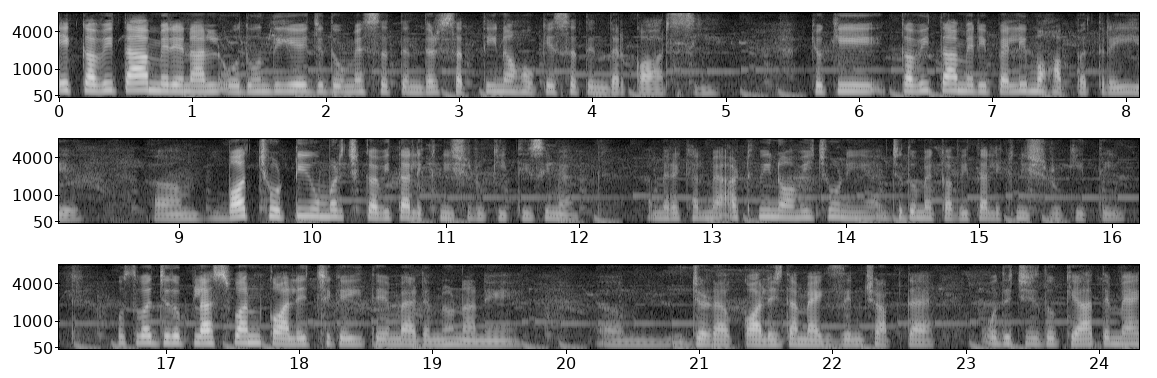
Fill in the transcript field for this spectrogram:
ਇਹ ਕਵਿਤਾ ਮੇਰੇ ਨਾਲ ਉਦੋਂ ਦੀ ਹੈ ਜਦੋਂ ਮੈਂ ਸਤਿੰਦਰ ਸੱਤੀ ਨਾ ਹੋ ਕੇ ਸਤਿੰਦਰ ਕੌਰ ਸੀ। ਕਿਉਂਕਿ ਕਵਿਤਾ ਮੇਰੀ ਪਹਿਲੀ ਮੁਹੱਬਤ ਰਹੀ ਹੈ ਬਹੁਤ ਛੋਟੀ ਉਮਰ 'ਚ ਕਵਿਤਾ ਲਿਖਣੀ ਸ਼ੁਰੂ ਕੀਤੀ ਸੀ ਮੈਂ। ਮੇਰੇ ਖਿਆਲ ਮੈਂ 8ਵੀਂ 9ਵੀਂ 'ਚ ਹੋਣੀ ਹੈ ਜਦੋਂ ਮੈਂ ਕਵਿਤਾ ਲਿਖਣੀ ਸ਼ੁਰੂ ਕੀਤੀ। ਉਸ ਤੋਂ ਬਾਅਦ ਜਦੋਂ ਪਲੱਸ 1 ਕਾਲਜ 'ਚ ਗਈ ਤੇ ਮੈਡਮ ਉਹਨਾਂ ਨੇ ਜਿਹੜਾ ਕਾਲਜ ਦਾ ਮੈਗਜ਼ੀਨ ਛਪਦਾ ਹੈ, ਉਹਦੇ 'ਚ ਜਦੋਂ ਕਿਹਾ ਤੇ ਮੈਂ,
